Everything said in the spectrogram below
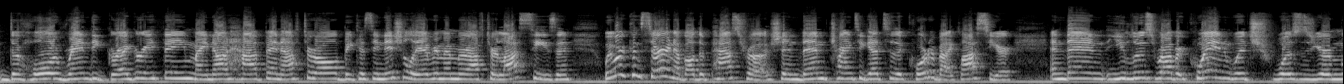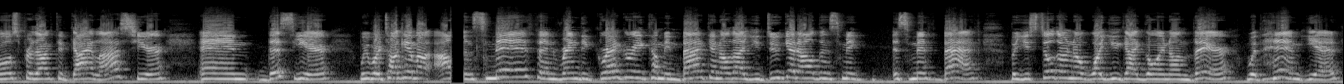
the whole Randy Gregory thing might not happen after all. Because initially, I remember after last season, we were concerned about the pass rush and them trying to get to the quarterback last year. And then you lose Robert Quinn, which was your most productive guy last year. And this year, we were talking about Aldon Smith and Randy Gregory coming back and all that. You do get Aldon Smith, Smith back, but you still don't know what you got going on there with him yet.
